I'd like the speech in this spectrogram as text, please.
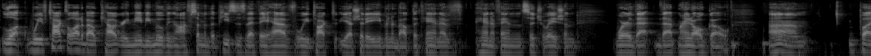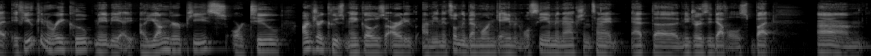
look, we've talked a lot about Calgary maybe moving off some of the pieces that they have. We talked yesterday even about the Tanev Hanifin situation where that that might all go. Um, but if you can recoup maybe a, a younger piece or two, Andrei Kuzmenko's already. I mean, it's only been one game, and we'll see him in action tonight at the New Jersey Devils. But um,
